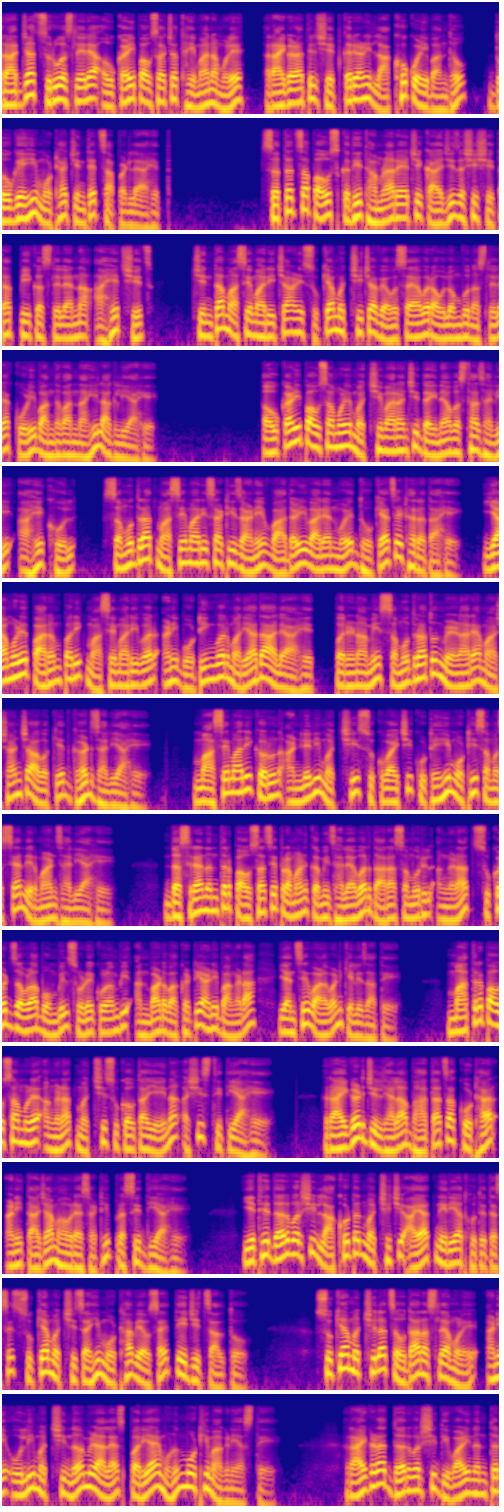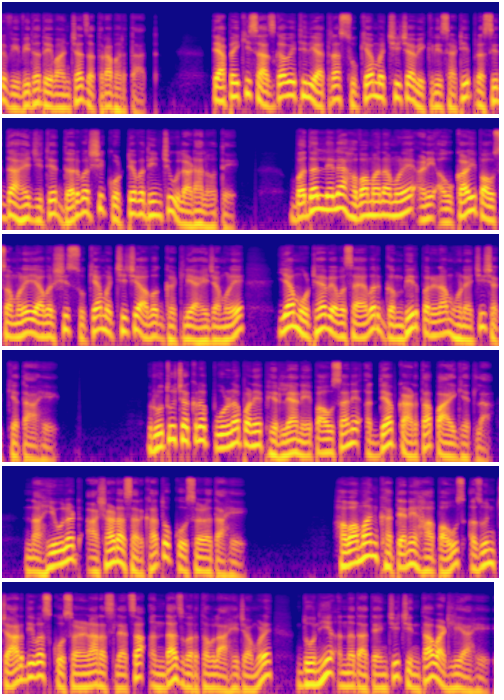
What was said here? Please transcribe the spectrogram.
राज्यात सुरू असलेल्या अवकाळी पावसाच्या थैमानामुळे रायगडातील शेतकरी आणि लाखो कोळी बांधव दोघेही मोठ्या चिंतेत सापडले आहेत. सततचा पाऊस कधी थांबणार याची काळजी जशी शेतात पीक असलेल्यांना आहेतशीच चिंता मासेमारीच्या आणि सुक्या मच्छीच्या व्यवसायावर अवलंबून असलेल्या कोळी बांधवांनाही लागली आहे. अवकाळी पावसामुळे मच्छीमारांची दैन्यावस्था झाली आहे खोल समुद्रात मासेमारीसाठी जाणे वादळी वाऱ्यांमुळे धोक्याचे ठरत आहे. यामुळे पारंपरिक मासेमारीवर आणि बोटिंगवर मर्यादा आल्या आहेत. परिणामी समुद्रातून मिळणाऱ्या माशांच्या आवकेत घट झाली आहे. मासेमारी करून आणलेली मच्छी सुकवायची कुठेही मोठी समस्या निर्माण झाली आहे. दसऱ्यानंतर पावसाचे प्रमाण कमी झाल्यावर दारासमोरील अंगणात सुकटजवळा बोंबील सोडेकोळंबी अनबाड वाकटी आणि बांगडा यांचे वाळवण केले जाते. मात्र पावसामुळे अंगणात मच्छी सुकवता येईना अशी स्थिती आहे. रायगड जिल्ह्याला भाताचा कोठार आणि ताज्या म्हावऱ्यासाठी प्रसिद्धी आहे. येथे दरवर्षी लाखो टन मच्छीची आयात निर्यात होते तसेच सुक्या मच्छीचाही मोठा व्यवसाय तेजीत चालतो. सुक्या मच्छीला चवदार असल्यामुळे आणि ओली मच्छी न मिळाल्यास पर्याय म्हणून मोठी मागणी असते. रायगडात दरवर्षी दिवाळीनंतर विविध देवांच्या जत्रा भरतात. त्यापैकी सासगाव येथील यात्रा सुक्या मच्छीच्या विक्रीसाठी प्रसिद्ध आहे जिथे दरवर्षी कोट्यवधींची उलाढाल होते. बदललेल्या हवामानामुळे आणि अवकाळी पावसामुळे यावर्षी सुक्या मच्छीची आवक घटली आहे ज्यामुळे या मोठ्या व्यवसायावर गंभीर परिणाम होण्याची शक्यता आहे. ऋतुचक्र पूर्णपणे फिरल्याने पावसाने अद्याप काढता पाय घेतला. नाही उलट आषाढासारखा तो कोसळत आहे. हवामान खात्याने हा पाऊस अजून चार दिवस कोसळणार असल्याचा अंदाज वर्तवला आहे ज्यामुळे दोन्ही अन्नदात्यांची चिंता वाढली आहे.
